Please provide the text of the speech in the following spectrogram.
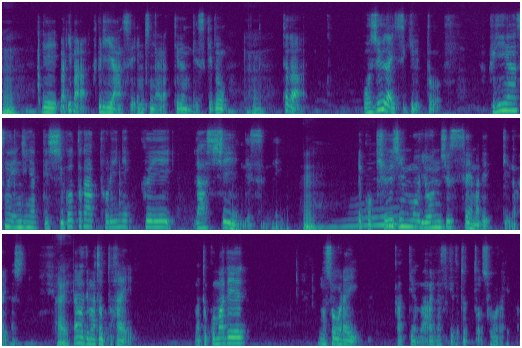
うん。で、まあ今、フリーランスでエンジニアやってるんですけど、うん。ただ、50代過ぎると、フリーランスのエンジニアって仕事が取りにくいらしいんですね。うん。結構求人も40歳までっていうのがありまして。はい。なので、まあちょっとはい。まあどこまでの将来かっていうのはありますけど、ちょっと将来は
